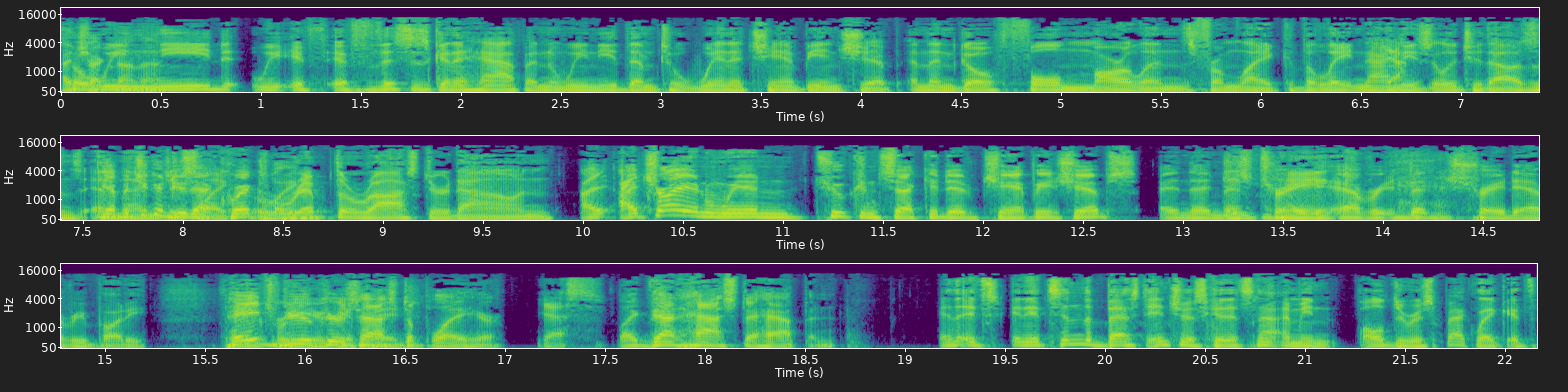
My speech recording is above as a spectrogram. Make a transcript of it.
I So checked we on that. need we if if this is going to happen, we need them to win a championship and then go full Marlins from like the late nineties, early two thousands, and Yeah, but then you can do that like quickly. rip the roster down. I, I try and win two consecutive championships and then Then just trade tank. every then trade to everybody. Tank Paige for Bueckers has Paige. to play here. Yes. Like that has to happen. and it's and it's in the best interest because it's not. I mean, all due respect, like it's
